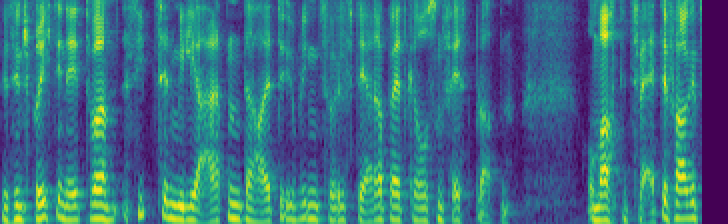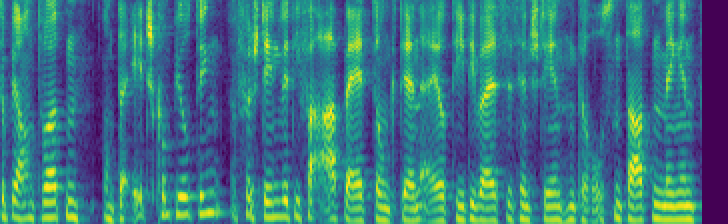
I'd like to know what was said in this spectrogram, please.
Das entspricht in etwa 17 Milliarden der heute übrigen 12 Terabyte großen Festplatten. Um auch die zweite Frage zu beantworten, unter Edge Computing verstehen wir die Verarbeitung der in IoT-Devices entstehenden großen Datenmengen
